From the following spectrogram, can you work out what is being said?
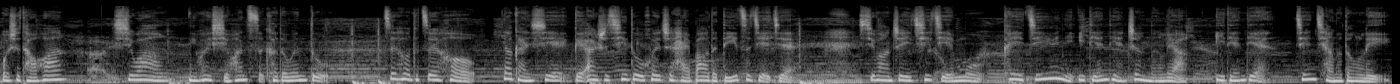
我是桃花，希望你会喜欢此刻的温度。最后的最后，要感谢给二十七度绘制海报的笛子姐姐。希望这一期节目可以给予你一点点正能量，一点点坚强的动力。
